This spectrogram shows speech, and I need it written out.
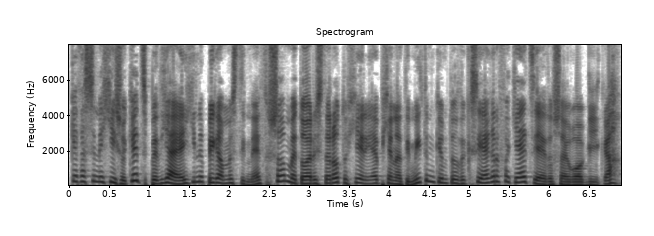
Και θα συνεχίσω. Και έτσι, παιδιά, έγινε. Πήγαμε στην αίθουσα. Με το αριστερό το χέρι έπιανα τη μύτη μου και με το δεξί έγραφα και έτσι έδωσα εγώ αγγλικά.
